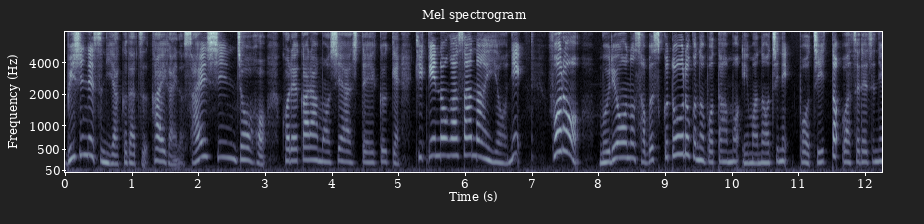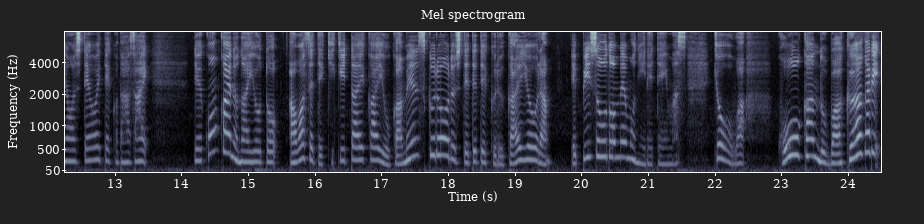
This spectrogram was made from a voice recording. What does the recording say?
ビジネスに役立つ海外の最新情報これからもシェアしていくけ聞き逃さないようにフォロー無料のサブスク登録のボタンも今のうちにポチッと忘れずに押しておいてください。で今回の内容と合わせて聞きたい回を画面スクロールして出てくる概要欄エピソードメモに入れています。今日は好感度爆上がり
